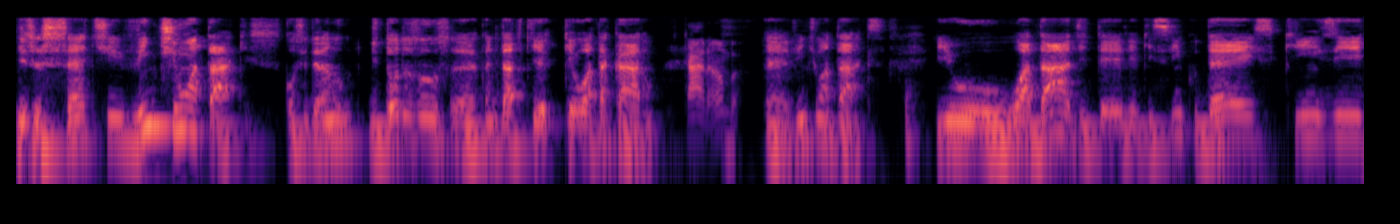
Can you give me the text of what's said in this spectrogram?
17, 21 ataques, considerando de todos os uh, candidatos que, que o atacaram. Caramba! É, 21 ataques. E o, o Haddad teve aqui 5, 10, 15,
